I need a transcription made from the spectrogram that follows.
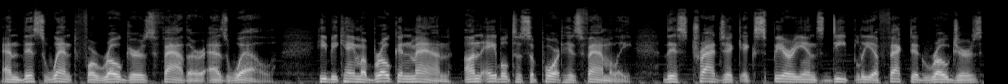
and this went for Rogers' father as well. He became a broken man, unable to support his family. This tragic experience deeply affected Rogers,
